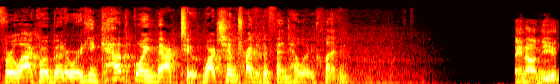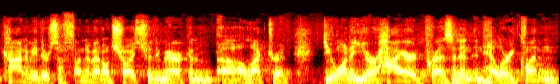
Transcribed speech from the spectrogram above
for lack of a better word, he kept going back to. Watch him try to defend Hillary Clinton. And On the economy, there's a fundamental choice for the American uh, electorate. Do you want a you're hired president in Hillary Clinton,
